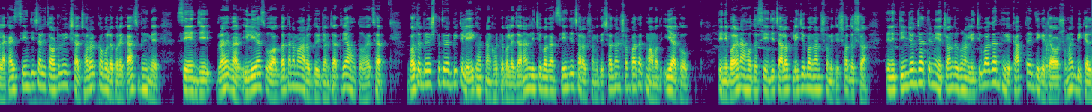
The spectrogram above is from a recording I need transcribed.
এলাকায় সিএনজি চালিত অটোরিকশা ঝড়ের কবলে পড়ে গাছ ভেঙে সিএনজি ড্রাইভার ইলিয়াস ও অজ্ঞাতনামা আরও দুইজন যাত্রী আহত হয়েছে। গত বৃহস্পতিবার বিকেলে এই ঘটনা ঘটে বলে জানান লিচুবাগান সিএনজি চালক সমিতির সাধারণ সম্পাদক মোহাম্মদ ইয়াকুব। তিনি বলেন, আহত সিএনজি চালক লিচুবাগান সমিতির সদস্য। তিনি তিনজন যাত্রী নিয়ে চন্দ্রঘোনা লিচুবাগান থেকে কাপ্তাইয়ের দিকে যাওয়ার সময় বিকেল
